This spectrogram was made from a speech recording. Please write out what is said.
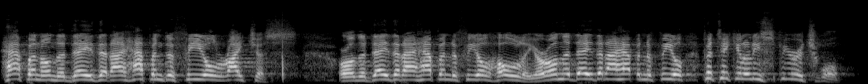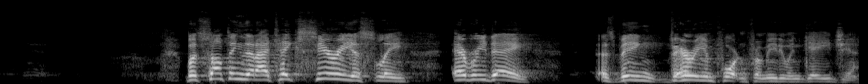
happen on the day that I happen to feel righteous, or on the day that I happen to feel holy, or on the day that I happen to feel particularly spiritual. But something that I take seriously every day as being very important for me to engage in.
